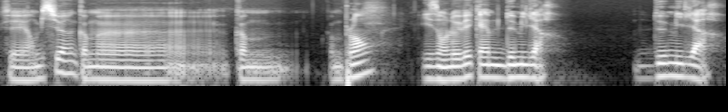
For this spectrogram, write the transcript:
C'est ambitieux hein, comme, euh, comme, comme plan. Ils ont levé quand même 2 milliards. 2 milliards.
